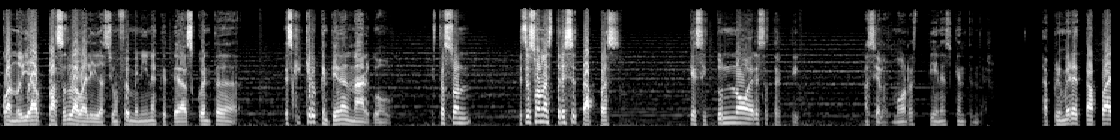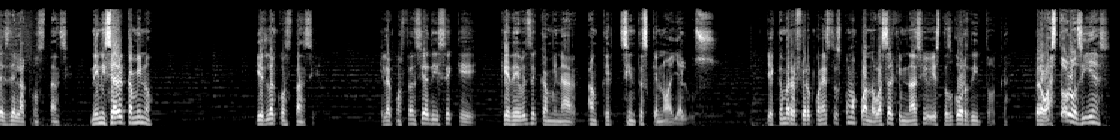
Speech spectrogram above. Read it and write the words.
cuando ya pasas la validación femenina que te das cuenta, es que quiero que entiendan algo. Estas son, estas son las tres etapas que si tú no eres atractivo hacia las morras, tienes que entender. La primera etapa es de la constancia, de iniciar el camino. Y es la constancia. Y la constancia dice que, que debes de caminar aunque sientas que no haya luz. ¿Y a qué me refiero con esto? Es como cuando vas al gimnasio y estás gordito acá. Pero vas todos los días.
